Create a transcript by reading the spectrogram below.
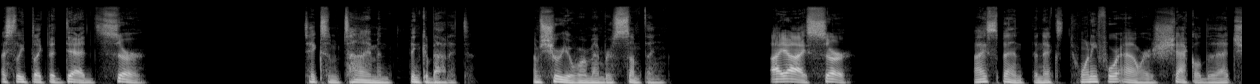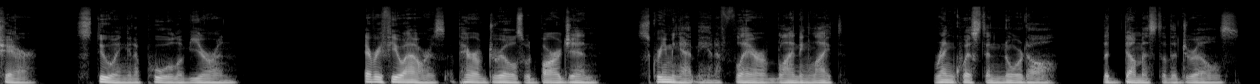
I sleep like the dead, sir. Take some time and think about it. I'm sure you'll remember something. Aye, aye, sir. I spent the next 24 hours shackled to that chair, stewing in a pool of urine. Every few hours, a pair of drills would barge in, screaming at me in a flare of blinding light. Rehnquist and Nordahl, the dumbest of the drills.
